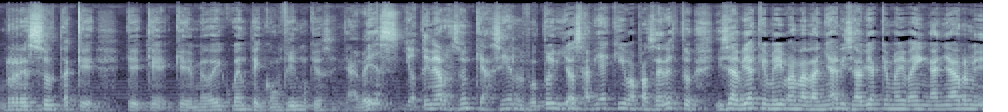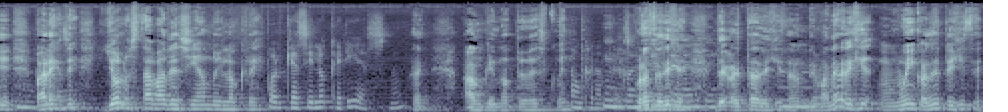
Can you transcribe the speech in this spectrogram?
resulta que, que, que- que me doy cuenta y confirmo que, ya ves, yo tenía razón que así era el futuro y yo sabía que iba a pasar esto y sabía que me iban a dañar y sabía que me iba a engañar mi pareja. sí. Yo lo estaba deseando y lo creí, Porque así lo querías, ¿no? ¿eh? aunque no te des cuenta. Aunque no te des Por eso te dije, de, ahorita dijiste, de manera dije, muy inconsciente dijiste,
